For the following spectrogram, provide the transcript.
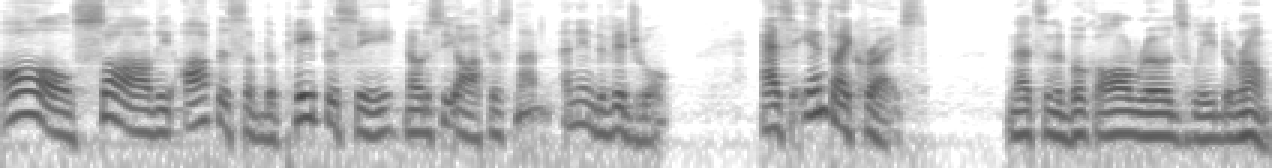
all saw the office of the papacy, notice the office, not an individual, as Antichrist. And that's in the book All Roads Lead to Rome.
